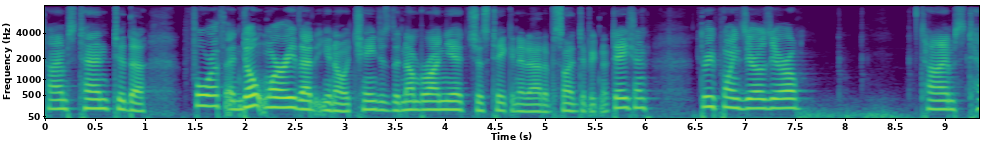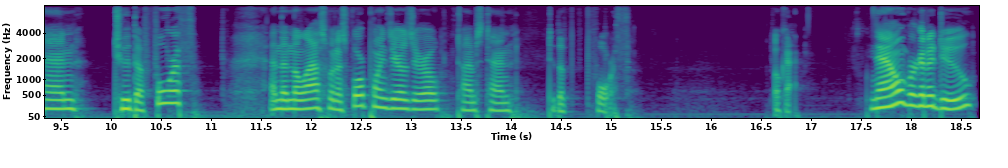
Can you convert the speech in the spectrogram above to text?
times 10 to the fourth. And don't worry that, you know, it changes the number on you. It's just taking it out of scientific notation. 3.00 times 10 to the fourth. And then the last one is 4.00 times 10 to the fourth. Okay. Now we're going to do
